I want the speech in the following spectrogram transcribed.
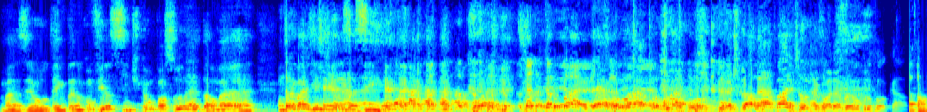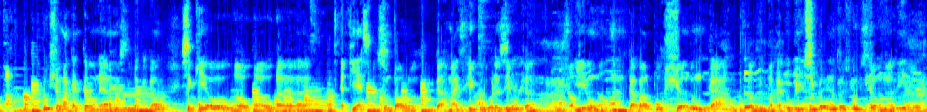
Mas eu tenho plena confiança, sim, de que eu posso né, dar uma, um trabalhinho, digamos assim. tá, tá no pai. É, vamos lá, vamos lá, pô. Dá um tá. trabalho, Agora vamos pro vocal. Puxa Macacão, né? A música do Macacão. Isso aqui é o, o, a, a Fiesp de São Paulo, o lugar mais rico do Brasil, tá? Uhum. E é um, um, cavalo puxando um carro, quando o macacão critica o motor de combustão, né? Uhum.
